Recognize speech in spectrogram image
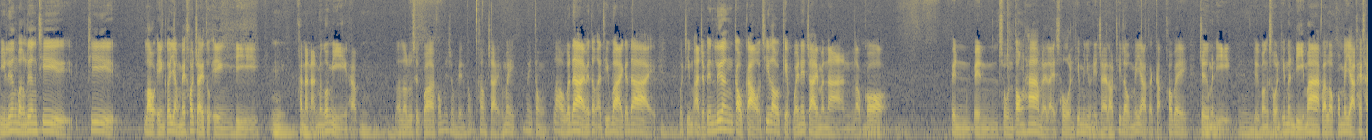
มีเรื่องบางเรื่องที่ ที่เราเองก็ยังไม่เข้าใจตัวเองดีอืมขนาดนั้นมันก็มีครับแล้วเรารู้สึกว่าเขาไม่จำเป็นต้องเข้าใจไม่ไม่ต้องเล่าก็ได้ ไม่ต้องอธิบายก็ได้บางทีมันอาจจะเป็นเรื่องเก่าๆที่เราเก็บไว้ในใจมานาน แล้วก็เป็นเป็นโซนต้องห้ามหลาย ๆ โซนที่มันอยู่ในใจเราที่เราไม่อยากจะกลับเข้าไปเจอมันอีก หรือบางโซนที่มันดีมากแล้วเราก็ไม่อยากให้ใคร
